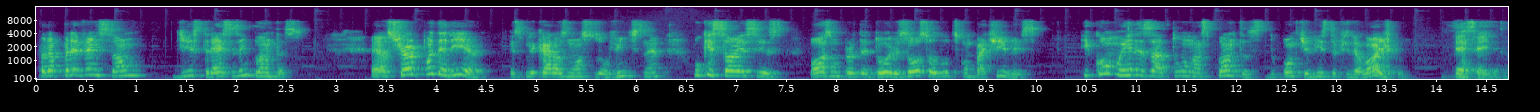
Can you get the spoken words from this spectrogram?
para prevenção de estresses em plantas. É, o senhor poderia explicar aos nossos ouvintes né, o que são esses osmoprotetores ou solutos compatíveis e como eles atuam nas plantas do ponto de vista fisiológico? Perfeito.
